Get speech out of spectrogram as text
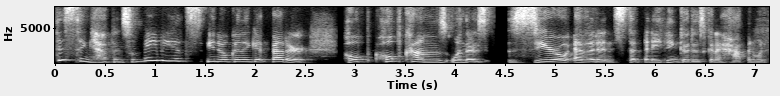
this thing happened. So maybe it's, you know, going to get better. Hope, hope comes when there's zero evidence that anything good is going to happen, when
